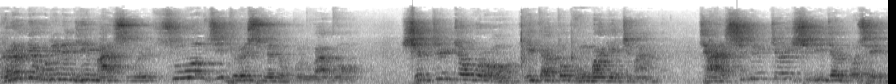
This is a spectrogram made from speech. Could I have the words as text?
그런데 우리는 이 말씀을 수없이 들었음에도 불구하고 실질적으로 이따 또 공부하겠지만 자 11절 12절 보세요.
